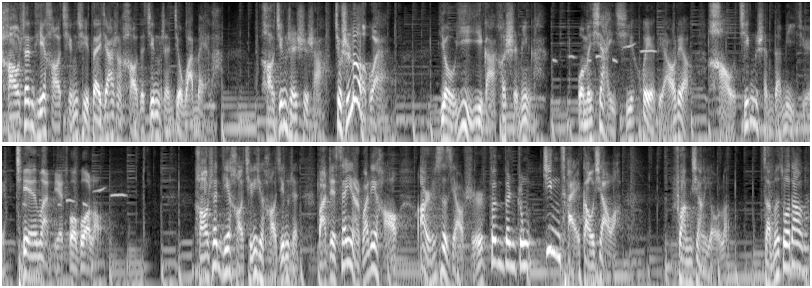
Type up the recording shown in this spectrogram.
好身体、好情绪，再加上好的精神就完美了。好精神是啥？就是乐观，有意义感和使命感。我们下一期会聊聊好精神的秘诀，千万别错过喽！好身体、好情绪、好精神，把这三样管理好，二十四小时分分钟精彩高效啊！方向有了，怎么做到呢？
